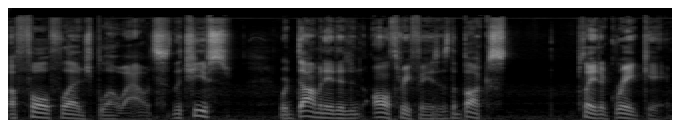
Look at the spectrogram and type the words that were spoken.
a full-fledged blowout. The Chiefs were dominated in all three phases. The Bucks played a great game.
